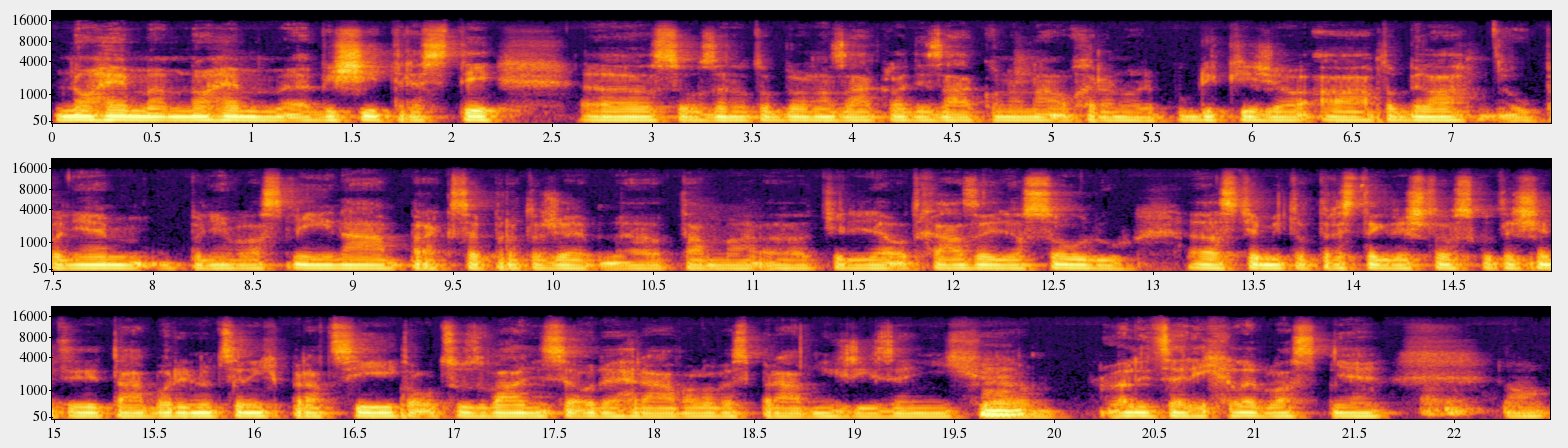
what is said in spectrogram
mnohem, mnohem vyšší tresty. Eh, souzeno to bylo na základě zákona na ochranu republiky že? a to byla úplně, úplně vlastně jiná praxe, protože eh, tam eh, ti lidé odcházeli do soudu s těmito tresty, kdežto skutečně ty tábory nucených prací, to odsuzování se odehrávalo ve správních řízeních. Hmm velice rychle vlastně. No,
